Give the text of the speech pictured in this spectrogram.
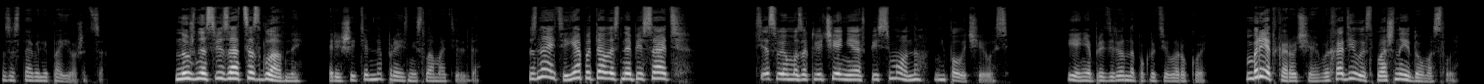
заставили поежиться. «Нужно связаться с главной», — решительно произнесла Матильда. «Знаете, я пыталась написать все свои заключения в письмо, но не получилось. Я неопределенно покрутила рукой. Бред, короче, выходил из сплошные домыслы.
